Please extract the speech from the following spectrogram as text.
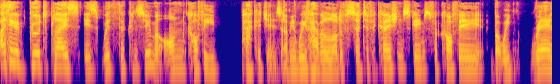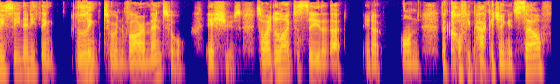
I think a good place is with the consumer on coffee packages. I mean, we've have a lot of certification schemes for coffee, but we rarely seen anything linked to environmental issues. So I'd like to see that, you know, on the coffee packaging itself,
